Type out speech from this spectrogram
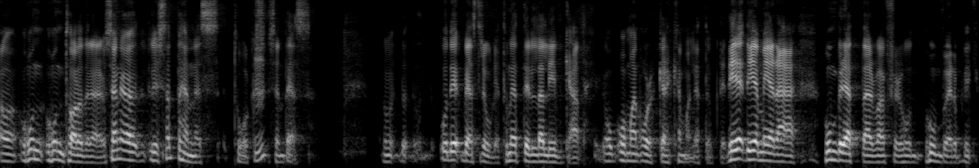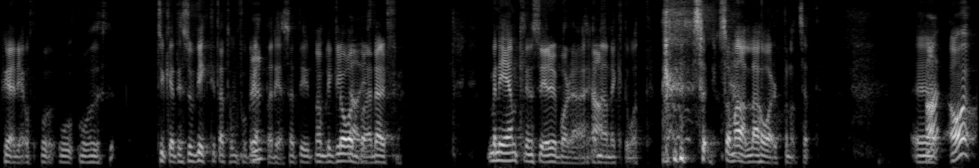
Ja, hon, hon talade där och sen har jag lyssnat på hennes talks mm. sen dess. Och det är bäst roligt. Hon heter Laliv Gal. Om man orkar kan man leta upp det. Det, det är mera, hon berättar varför hon, hon började på Wikipedia och, och, och, och, tycker att det är så viktigt att hon får berätta mm. det. Så att det, man blir glad ja, bara därför. Men egentligen så är det bara en ja. anekdot som alla har på något sätt. Uh, ja. ja.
